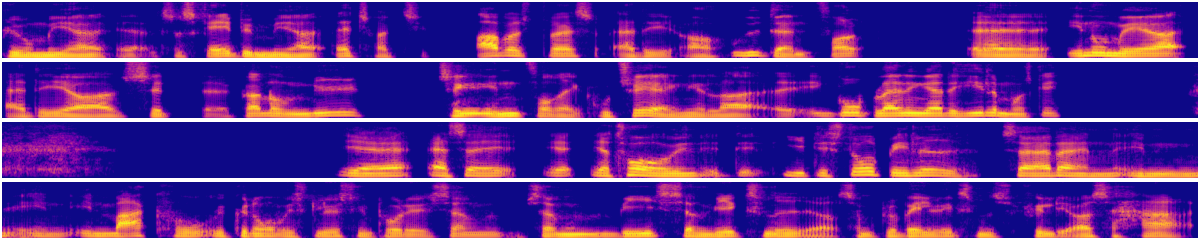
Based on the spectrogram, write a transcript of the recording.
blive mere, altså skabe mere attraktiv arbejdsplads? Er det at uddanne folk øh, endnu mere? Er det at sætte, øh, gøre nogle nye ting inden for rekruttering? Eller øh, en god blanding af det hele måske? Ja, altså, jeg, jeg tror, i det store billede, så er der en, en, en, en makroøkonomisk løsning på det, som, som vi som virksomhed og som global virksomhed selvfølgelig også har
